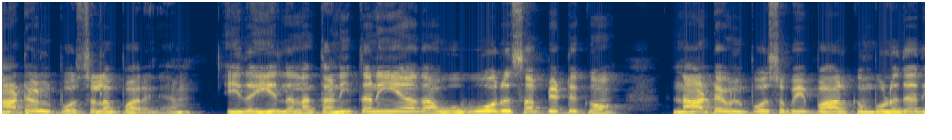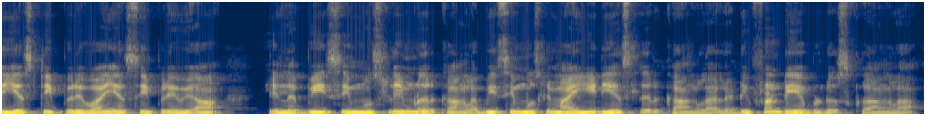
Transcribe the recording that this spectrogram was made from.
நாட்டவியல் போஸ்டெல்லாம் பாருங்கள் இதை இதெல்லாம் தனித்தனியாக தான் ஒவ்வொரு சப்ஜெக்ட்டுக்கும் நாட்டவில் போஸ்ட்டை போய் பார்க்கும் பொழுது அது எஸ்டி பிரிவா எஸ்சி பிரிவா இல்லை பிசி முஸ்லீமில் இருக்காங்களா? பிசி முஸ்லீம் ஐஇடிஎஸில் இருக்காங்களா? இல்லை டிஃப்ரெண்ட் ஏபிள்டு இருக்காங்களா?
